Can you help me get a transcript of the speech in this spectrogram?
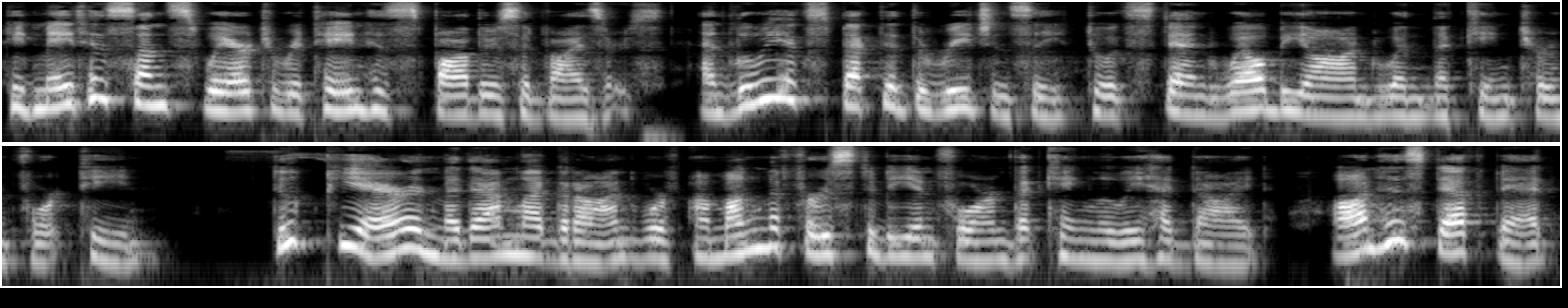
he'd made his son swear to retain his father's advisers, and Louis expected the regency to extend well beyond when the king turned 14. Duke Pierre and Madame la Grande were among the first to be informed that King Louis had died. On his deathbed,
